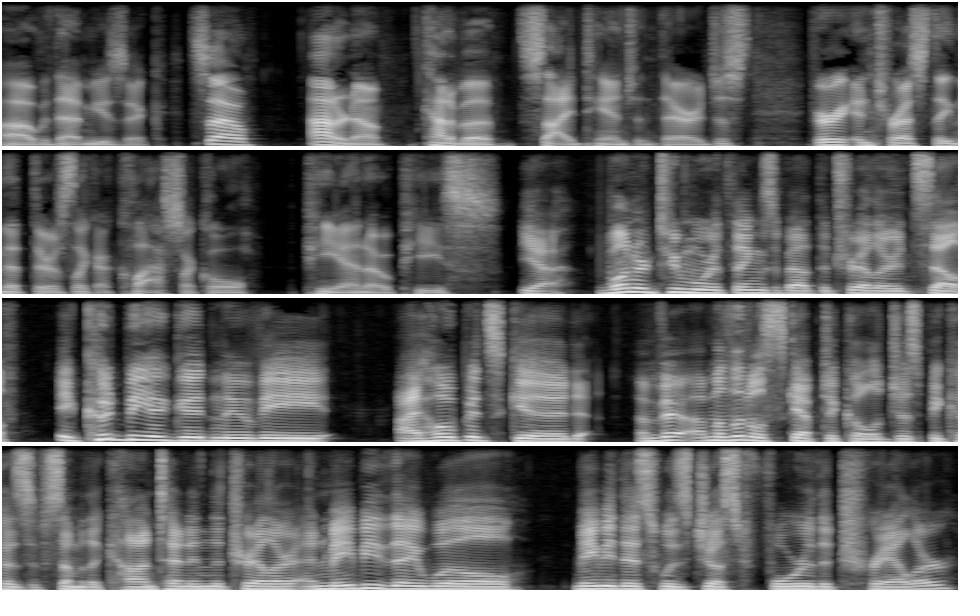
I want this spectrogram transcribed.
uh, with that music. So I don't know, kind of a side tangent there. Just very interesting that there's like a classical piano piece. Yeah. One or two more things about the trailer itself. It could be a good movie. I hope it's good. I'm very, I'm a little skeptical just because of some of the content in the trailer, and maybe they will. Maybe this was just for the trailer,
